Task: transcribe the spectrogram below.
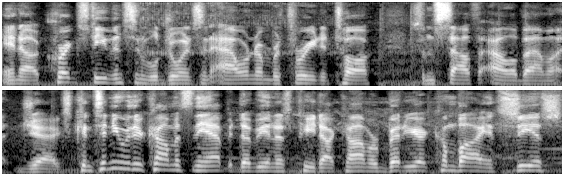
and uh, Craig Stevenson will join us in hour number three to talk some South Alabama Jags. Continue with your comments in the app at wnsp.com, or better yet, come by and see us.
